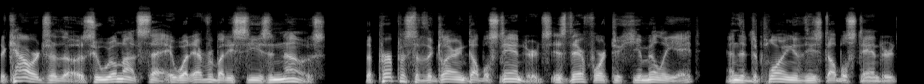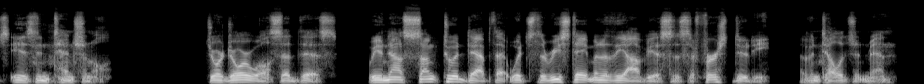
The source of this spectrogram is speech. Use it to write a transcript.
The cowards are those who will not say what everybody sees and knows. The purpose of the glaring double standards is therefore to humiliate and the deploying of these double standards is intentional. George Orwell said this We have now sunk to a depth at which the restatement of the obvious is the first duty of intelligent men.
